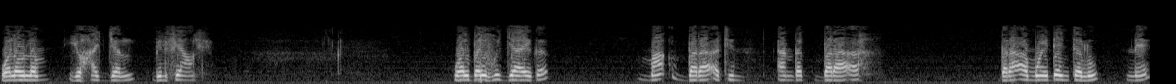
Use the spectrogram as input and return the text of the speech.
ولو لم يحجل بالفعل. والبيع جائز ma baraatin ànd ak baraa baraa mooy deñtalu ne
